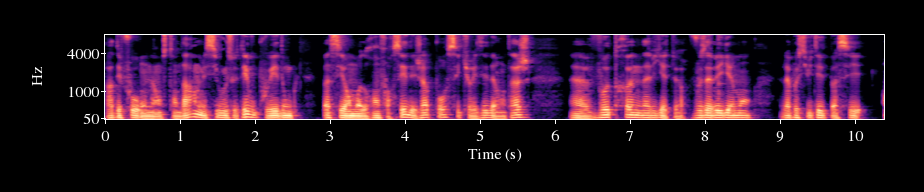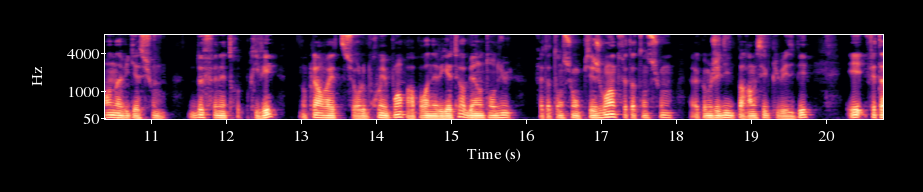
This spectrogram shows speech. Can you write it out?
Par défaut, on est en standard, mais si vous le souhaitez, vous pouvez donc passer en mode renforcé déjà pour sécuriser davantage euh, votre navigateur. Vous avez également la possibilité de passer en navigation de fenêtres privées. Donc là, on va être sur le premier point par rapport au navigateur. Bien entendu, faites attention aux pièces jointes, faites attention, euh, comme j'ai dit, de ne pas ramasser le clé USB et faites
